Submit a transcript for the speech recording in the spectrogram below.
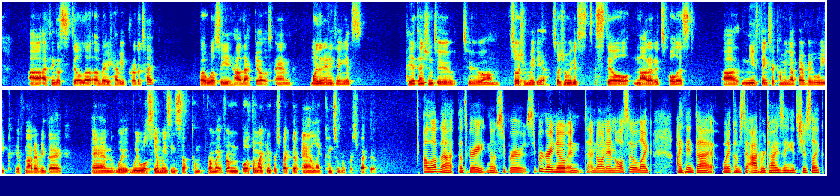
Uh, I think that's still a, a, very heavy prototype, but we'll see how that goes. And more than anything, it's pay attention to to um, social media. Social media is still not at its fullest. Uh, new things are coming up every week, if not every day and we we will see amazing stuff come from it from both the marketing perspective and like consumer perspective. I love that. That's great. No, super, super great note and to end on. And also like I think that when it comes to advertising, it's just like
